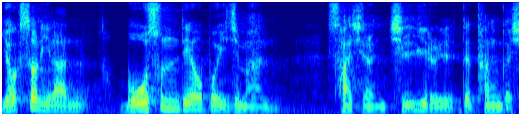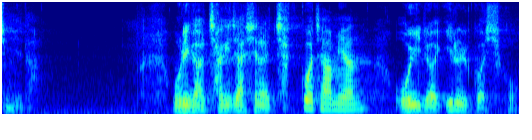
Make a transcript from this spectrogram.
역설이란 모순되어 보이지만 사실은 진리를 뜻하는 것입니다. 우리가 자기 자신을 찾고자 하면 오히려 잃을 것이고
